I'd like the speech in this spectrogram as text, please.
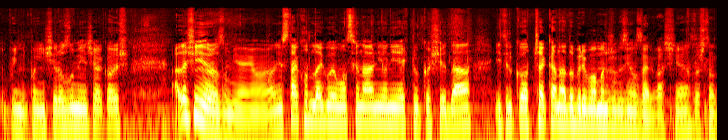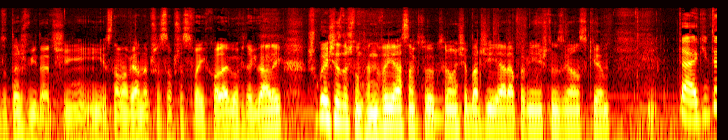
powinien, powinien się rozumieć jakoś, ale się nie rozumieją. On jest tak odległy emocjonalnie o niej, jak tylko się da i tylko czeka na dobry moment, żeby z nią zerwać, nie? Zresztą to też widać i, i jest namawiany przez to przez swoich kolegów i tak dalej. Szukuje się zresztą ten wyjazd, na który, którą się bardziej jara pewnie niż tym związkiem. Tak, i to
